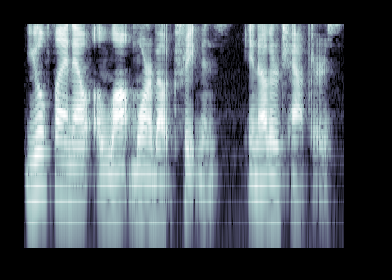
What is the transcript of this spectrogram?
You'll find out a lot more about treatments in other chapters.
